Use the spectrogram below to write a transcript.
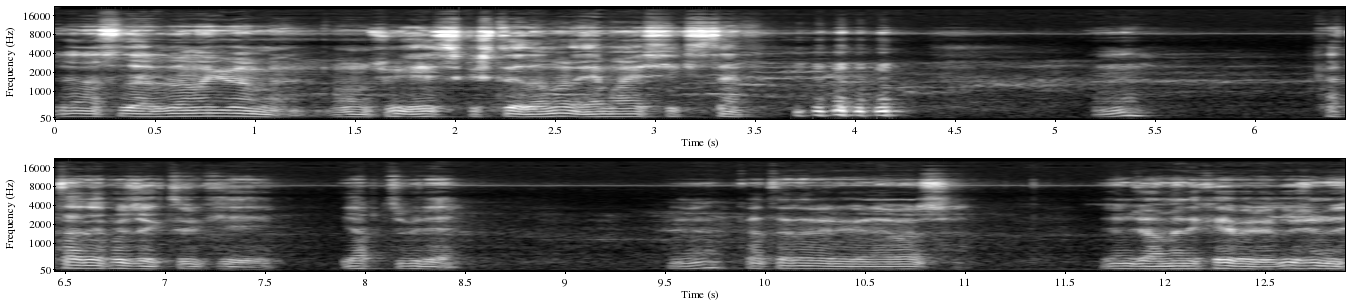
Sen asıl Erdoğan'a güvenme. Onun çünkü el sıkıştığı adam var MI6'ten. He? Katar yapacak Türkiye'yi. Yaptı bile. He? Katar'a veriyor ne varsa. Önce Amerika'ya veriyordu şimdi.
